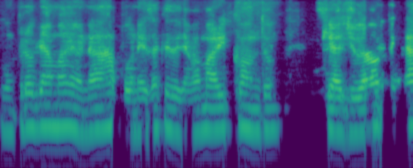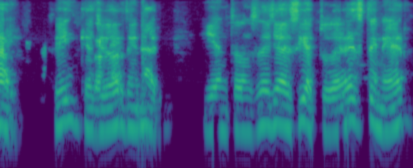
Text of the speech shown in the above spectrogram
un programa de una japonesa que se llama Marie Kondo, que sí, ayuda a ordenar, ¿sí? Que ayuda a ordenar. Y entonces ella decía, tú debes tener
